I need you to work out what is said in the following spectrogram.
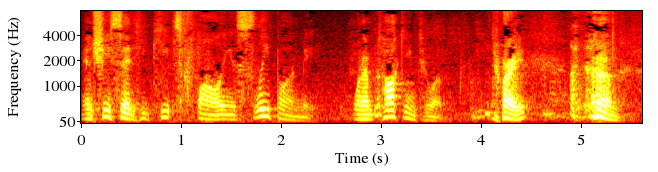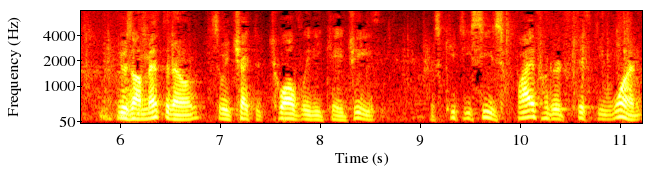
and she said he keeps falling asleep on me when I'm talking to him. Right? he was on methadone, so we checked a 12 lead EKG. His QTC is 551,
